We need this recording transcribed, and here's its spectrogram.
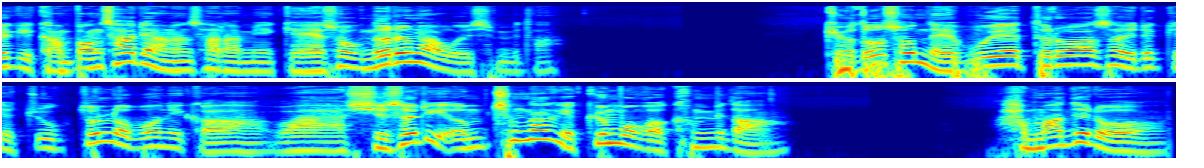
여기 감방살이 하는 사람이 계속 늘어나고 있습니다. 교도소 내부에 들어와서 이렇게 쭉 둘러보니까 와 시설이 엄청나게 규모가 큽니다. 한마디로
